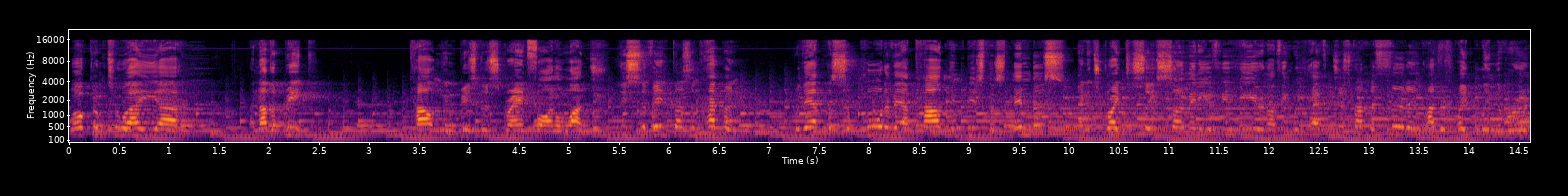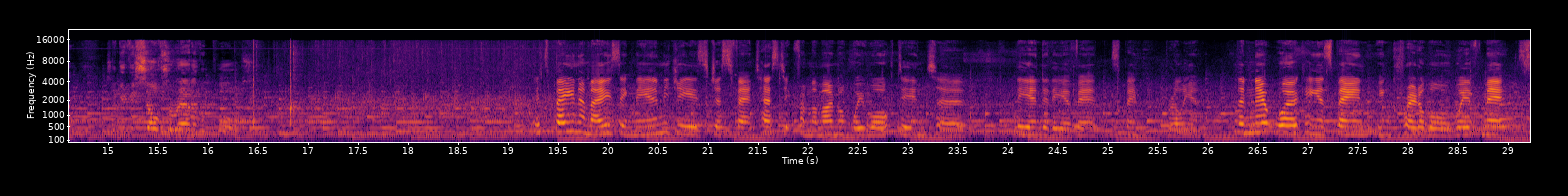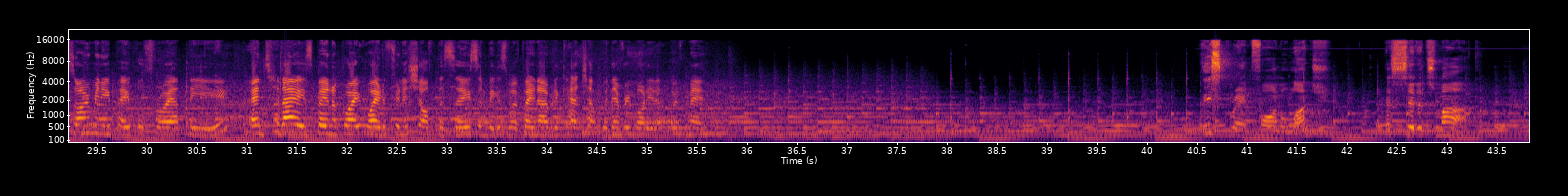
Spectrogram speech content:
Welcome to a uh, another big Carlton in Business Grand Final lunch. This event doesn't happen without the support of our Carlton in Business members, and it's great to see so many of you here. And I think we have just under 1,300 people in the room, so give yourselves a round of applause. It's been amazing. The energy is just fantastic from the moment we walked into the end of the event. It's been brilliant. The networking has been incredible. We've met so many people throughout the year and today has been a great way to finish off the season because we've been able to catch up with everybody that we've met. This grand final lunch has set its mark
